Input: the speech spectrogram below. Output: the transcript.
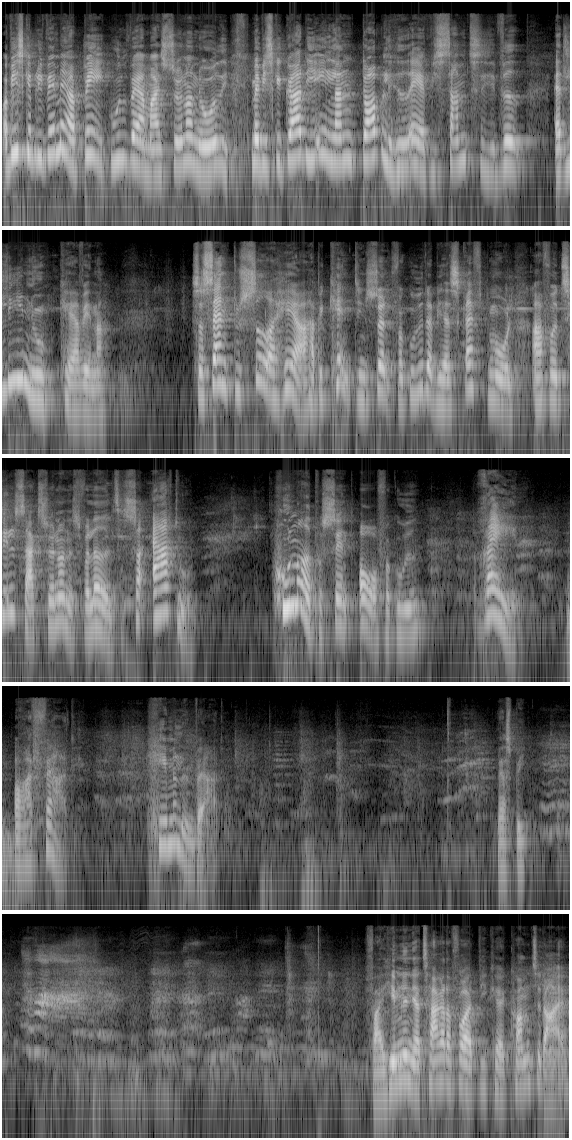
Og vi skal blive ved med at bede Gud være mig sønder nådig, men vi skal gøre det i en eller anden dobbelthed af, at vi samtidig ved, at lige nu, kære venner, så sandt du sidder her og har bekendt din søn for Gud, da vi har skriftmål og har fået tilsagt søndernes forladelse, så er du 100% over for Gud ren og retfærdig. Himmelen værdig. Lad os bede. Far i himlen, jeg takker dig for, at vi kan komme til dig.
